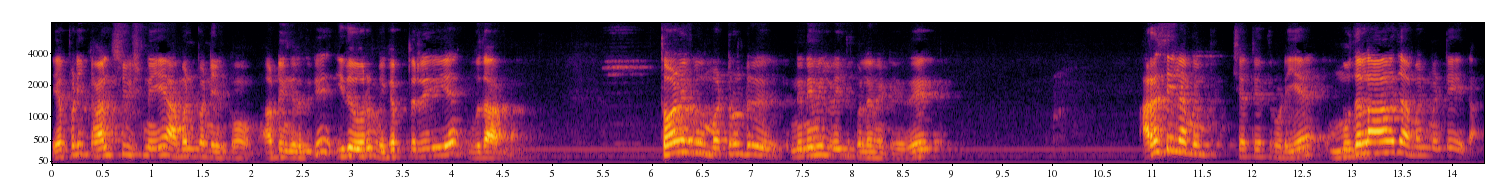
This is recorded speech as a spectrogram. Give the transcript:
எப்படி கான்ஸ்டியூஷனையே அமன் பண்ணியிருக்கோம் அப்படிங்கிறதுக்கு இது ஒரு மிகப்பெரிய உதாரணம். தோழர்கள் மற்றொன்று நினைவில் வைத்துக் கொள்ள வேண்டியது. அரசியலமைப்பு சட்டத்தினுடைய முதலாவது அமெண்ட்மெண்ட்டே இதான்.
